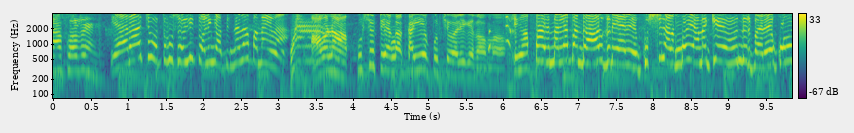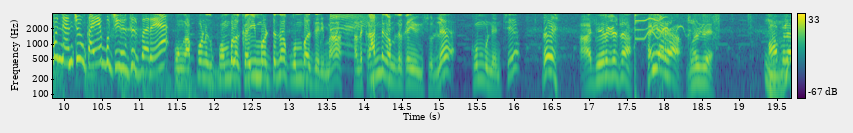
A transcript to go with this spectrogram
நான் சொல்றேன். யாராச்சும் ஒருத்தவங்க சொல்லி தொலைங்க அப்படின்னு தான் பண்ண இவன். அவனா? குடிச்சிட்டு எங்க கையை பிடிச்சி வலிக்கிறாமா? எங்க அப்பா அது மாதிரிலாம் பண்ற ஆள் கிடையாது. குஷ்டி நடக்கும்போது எனக்கே விழுந்திருப்பாரு. கொம்பு நினைச்சும் கையை பிடிச்சி இழுத்திருப்பாரு. உங்க அப்பனுக்கு பொம்பளை கை மட்டும் தான் கொம்பா தெரியுமா? அந்த கரண்ட் கம்பத்துல கை வைக்க சொல்லு. கொம்பு நினைச்சு. டேய் அது இருக்கட்டும். கையாடுறா. முதல்ல மாப்பிள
